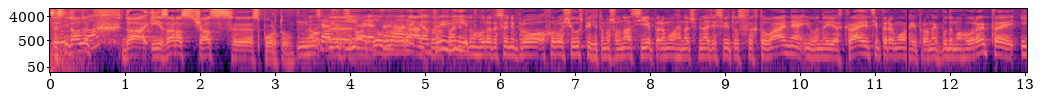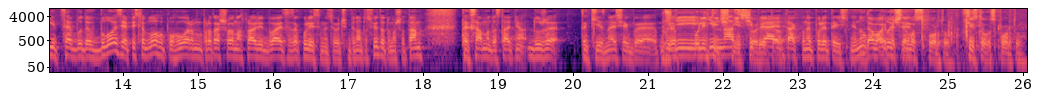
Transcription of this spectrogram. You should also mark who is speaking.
Speaker 1: Це сніданок, да, і зараз час е, спорту.
Speaker 2: Ну,
Speaker 3: Час
Speaker 2: е,
Speaker 3: Ігоря
Speaker 2: доброго
Speaker 3: Циганика.
Speaker 2: ранку. Насправді будемо говорити сьогодні про хороші успіхи, тому що в нас є перемоги на чемпіонаті світу з фехтування, і вони яскраві ці перемоги. І про них будемо говорити. І це буде в блозі. А після блогу поговоримо про те, що насправді відбувається за кулісами цього чемпіонату світу, тому що там так само достатньо дуже. Такі, знаєш, якби
Speaker 1: Вже
Speaker 2: події, які
Speaker 1: політичні
Speaker 2: нас
Speaker 1: історії,
Speaker 2: чіпляють,
Speaker 1: так.
Speaker 2: так. вони політичні. Ну,
Speaker 1: Давай почнемо з спорту, чистого спорту.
